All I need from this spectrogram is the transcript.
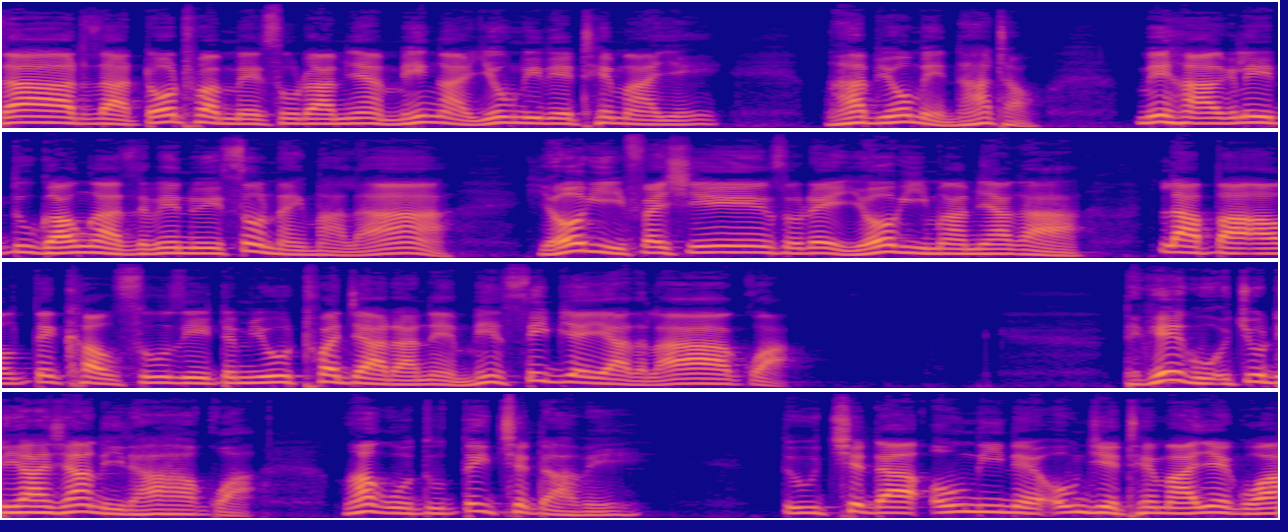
စားတစားတောထွက်မယ်ဆိုတာများမင်းကယုံနေတဲ့ထင်ပါရဲ့ငါပြောမယ်နားထောင်မင်းဟာကလေးသူ့ကောင်းကသပင်တွေစွန့်နိုင်မှာလားယောဂီဖက်ရှင်ဆိုတဲ့ယောဂီမများက လှပအောင်တက်ခောက်စူးစီတစ်မျိုးထွက်ကြတာနဲ့မင်းစိတ်ပြက်ရသလားကွာတကယ်ကိုအကျွတ်တရားရနေတာကွာငါ့ကို तू တိတ်ချစ်တာပဲ तू ချစ်တာအုံးသီးနဲ့အုံးချစ်ထင်ပါရဲ့ကွာ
